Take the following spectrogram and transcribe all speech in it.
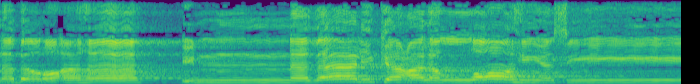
نبراها ان ذلك على الله يسير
